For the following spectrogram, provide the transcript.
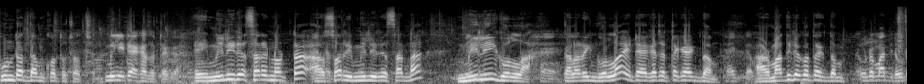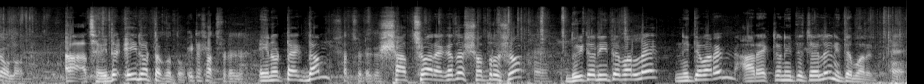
কোনটার দাম কত চাচ্ছেন? মিলিটা এক হাজার টাকা। এই মিলি রেসারের নটটা সরি মিলি রেসার না মিলি গোল্লা। হ্যাঁ। কালারিং গোল্লা এটা এক হাজার টাকা একদম। আর মাদিটা কত একদম? ওটা মাদিনা ওটাও নর। আচ্ছা এটা এই নটটা কত? এটা সাতশো টাকা। এই নটটা একদম? সাতশো টাকা। সাতশো আর এক হাজার সতেরোশো। দুইটা নিতে পারলে নিতে পারেন আর একটা নিতে চাইলে নিতে পারেন। হ্যাঁ।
